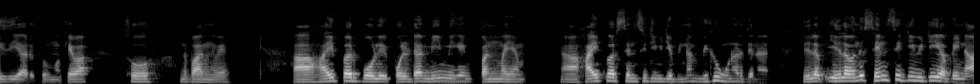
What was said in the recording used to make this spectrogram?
ஈஸியாக இருக்கும் ஓகேவா ஸோ இந்த பாருங்கவே ஹைப்பர் போலி போலிட்ட மீமிகை பன்மயம். ஹைப்பர் சென்சிட்டிவிட்டி அப்படின்னா மிக உணர்தினர் இதுல இதுல வந்து சென்சிட்டிவிட்டி அப்படின்னா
